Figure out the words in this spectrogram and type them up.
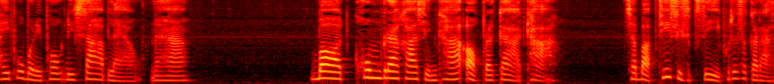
ให้ผู้บริโภคได้ทราบแล้วนะคะบอร์ดคุมราคาสินค้าออกประกาศค่ะ ฉบับที่ 44 พุทธศักราช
